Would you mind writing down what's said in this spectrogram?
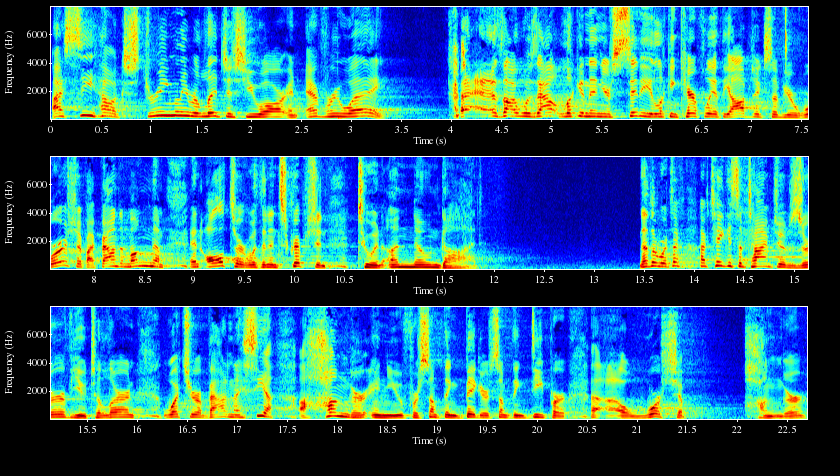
I see how extremely religious you are in every way. As I was out looking in your city, looking carefully at the objects of your worship, I found among them an altar with an inscription to an unknown God. In other words, I've, I've, taken some time to observe you, to learn what you're about, and I see a, a hunger in you for something bigger, something deeper, a, a worship hunger.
